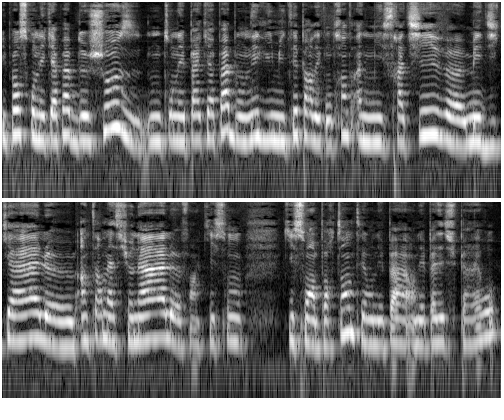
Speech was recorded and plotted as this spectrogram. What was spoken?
Ils pensent qu'on est capable de choses dont on n'est pas capable. On est limité par des contraintes administratives, médicales, internationales, enfin qui sont qui sont importantes et on n'est pas on n'est pas des super héros.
